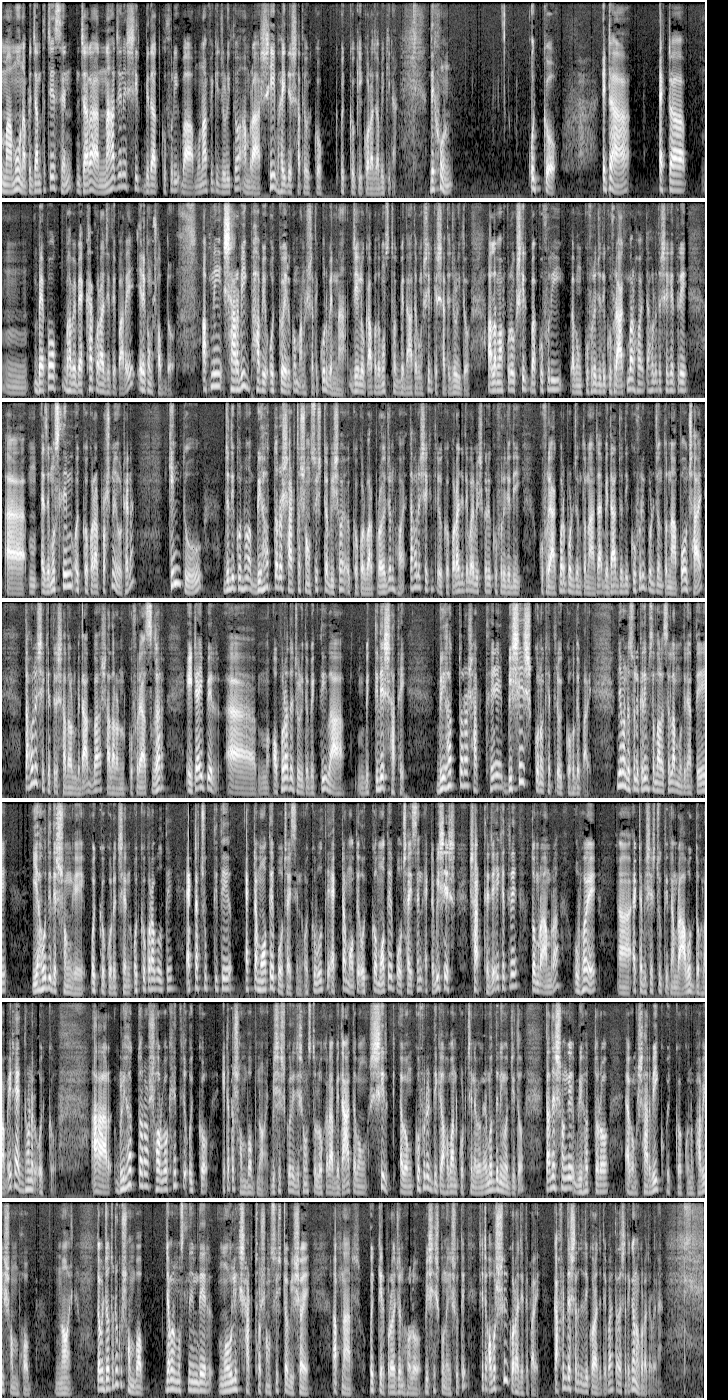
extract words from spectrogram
মামুন, আপনি জানতে চেয়েছেন, যারা না জেনে শির, বেদাত, কুফুরি বা মুনাফিকি জড়িত, আমরা সেই ভাইদের সাথে ঐক্য ঐক্য কি করা যাবে কিনা? দেখুন, ঐক্য, এটা একটা ব্যাপকভাবে ব্যাখ্যা করা যেতে পারে এরকম শব্দ। আপনি সার্বিকভাবে ঐক্য এরকম মানুষের সাথে করবেন না। যে লোক আপাদমস্তক, বেদাত এবং শির্কের সাথে জড়িত। আল্লাহ মাহফুরক শির্ক বা কুফুরি এবং কুফুরে যদি কুফুরে আকবার হয়, তাহলে তো সেক্ষেত্রে অ্যাজ এ মুসলিম ঐক্য করার প্রশ্নই ওঠে না। কিন্তু যদি কোনো বৃহত্তর স্বার্থ সংশ্লিষ্ট বিষয় ঐক্য করবার প্রয়োজন হয়, তাহলে সেক্ষেত্রে ঐক্য করা যেতে পারে। বিশেষ করে কুফুরি যদি কুফুরে আকবর পর্যন্ত না যায়, বেদাত যদি কুফুরি পর্যন্ত না পৌঁছায় তাহলে সেক্ষেত্রে সাধারণ বেদাত বা সাধারণ কুফুরে আসগার, এই টাইপের অপরাধে জড়িত ব্যক্তি বা ব্যক্তিদের সাথে বৃহত্তর স্বার্থে বিশেষ কোনো ক্ষেত্রে ঐক্য হতে পারে। যেমন রসুল করিম সাল্লাহ সাল্লাম মদিনাতে ইয়াহুদিদের সঙ্গে ঐক্য করেছেন। ঐক্য করা বলতে একটা চুক্তিতে একটা মতে পৌঁছাইছেন। ঐক্য বলতে একটা মতে, ঐক্য মতে পৌঁছাইছেন একটা বিশেষ স্বার্থে যে এক্ষেত্রে তোমরা, আমরা উভয়ে একটা বিশেষ চুক্তিতে আমরা আবদ্ধ হলাম। এটা এক ধরনের ঐক্য। আর বৃহত্তর সর্বক্ষেত্রে ঐক্য, এটা তো সম্ভব নয়। বিশেষ করে যে সমস্ত লোকেরা বেদাত এবং শির্ক এবং কুফুরের দিকে আহ্বান করছেন এবং এর মধ্যে নিমজ্জিত, তাদের সঙ্গে বৃহত্তর এবং সার্বিক ঐক্য কোনোভাবেই সম্ভব নয়। তবে যতটুকু সম্ভব, যেমন মুসলিমদের মৌলিক স্বার্থ সংশ্লিষ্ট বিষয়ে আপনার ঐক্যের প্রয়োজন হলো বিশেষ কোনো ইস্যুতে, সেটা অবশ্যই করা যেতে পারে। কাফেরদের সাথে যদি করা যেতে পারে, তাদের সাথে কেন করা যাবে না?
